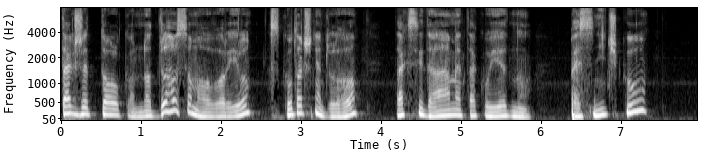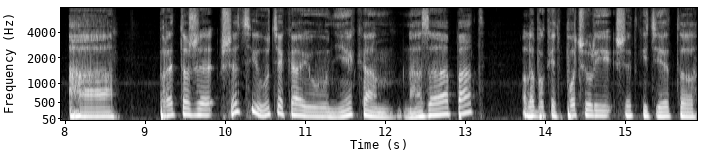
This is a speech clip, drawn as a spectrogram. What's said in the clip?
Takže toľko. No dlho som hovoril, skutočne dlho, tak si dáme takú jednu pesničku a pretože všetci utekajú niekam na západ, lebo keď počuli všetky tieto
